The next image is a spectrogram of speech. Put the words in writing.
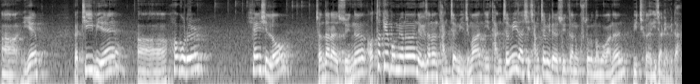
아 이게 그러니까 TV의 어, 허구를 현실로 전달할 수 있는 어떻게 보면은 여기서는 단점이지만 이 단점이 다시 장점이 될 수 있다는 구조로 넘어가는 위치가 이 자리입니다.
